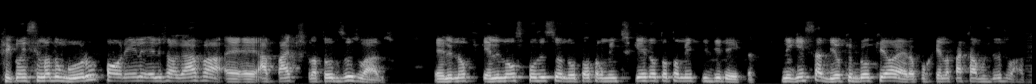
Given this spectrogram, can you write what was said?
ficou em cima do muro, porém ele, ele jogava é, é ataques para todos os lados. Ele não, ele não se posicionou totalmente esquerda ou totalmente de direita. Ninguém sabia o que o Belchior era, porque ele atacava os dois lados.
